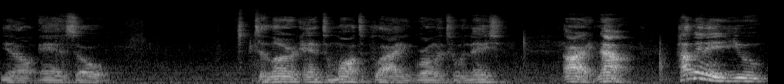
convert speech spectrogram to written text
you know, and so to learn and to multiply and grow into a nation. All right, now, how many of you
